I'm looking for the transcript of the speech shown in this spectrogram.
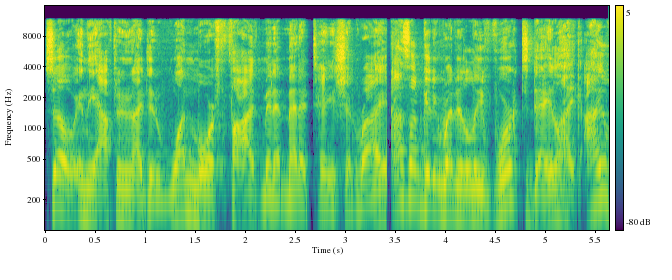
So in the afternoon, I did one more five minute meditation, right? As I'm getting ready to leave work today, like I,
